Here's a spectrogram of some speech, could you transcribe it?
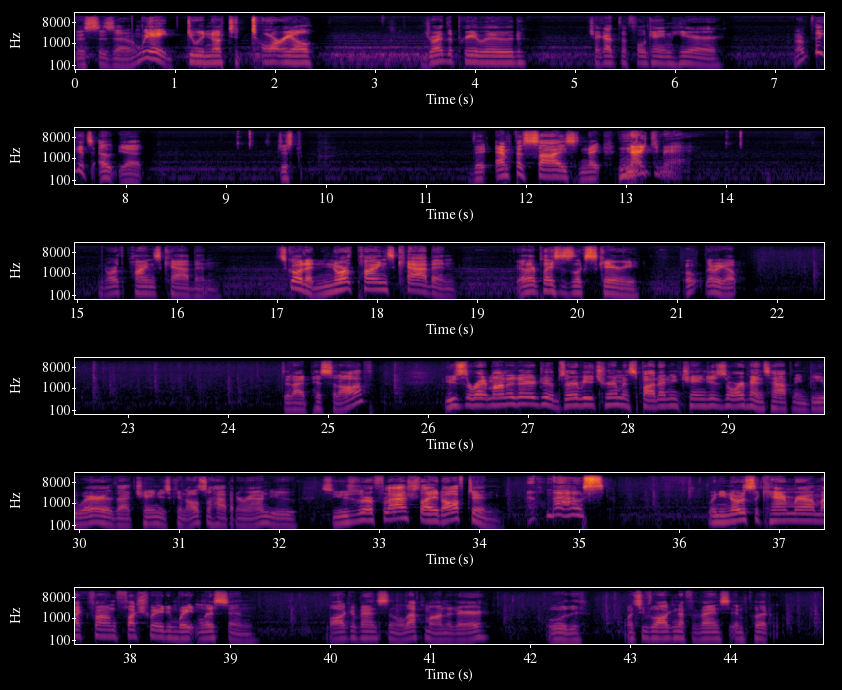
this is a we ain't doing no tutorial. Enjoyed the prelude. Check out the full game here. I don't think it's out yet. Just they emphasize night nightmare. North Pines Cabin. Let's go to North Pines Cabin. The other places look scary. Oh, there we go. Did I piss it off? Use the right monitor to observe each room and spot any changes or events happening. Be aware that changes can also happen around you, so use your flashlight often. Little mouse. When you notice the camera, microphone fluctuating, wait and listen. Log events in the left monitor. Ooh, once you've logged enough events, input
